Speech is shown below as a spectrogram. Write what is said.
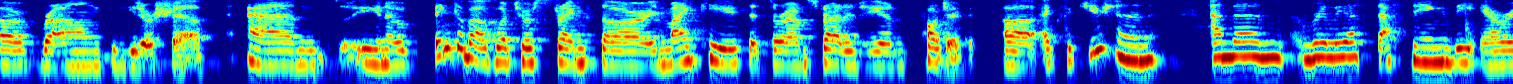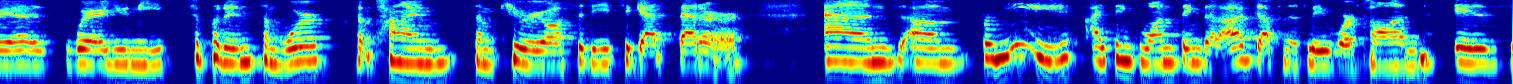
around leadership and, you know, think about what your strengths are. In my case, it's around strategy and project uh, execution. And then really assessing the areas where you need to put in some work, some time, some curiosity to get better. And um, for me, I think one thing that I've definitely worked on is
